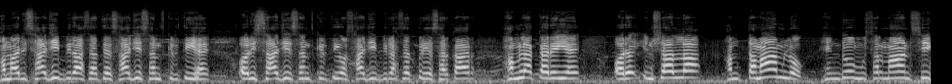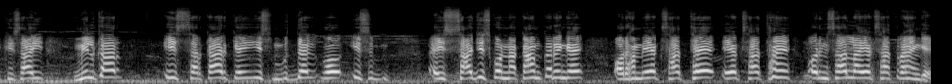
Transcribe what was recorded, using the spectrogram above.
हमारी साझी विरासत है, साझी संस्कृति है और इस साझी संस्कृति और साझी विरासत पर यह सरकार हमला कर रही है और इन हम तमाम लोग, हिंदू, मुसलमान, सिख, ईसाई मिलकर इस सरकार के इस मुद्दे को, इस इस साजिश को नाकाम करेंगे और हम एक साथ थे, एक साथ हैं और इंशाल्लाह एक साथ रहेंगे।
